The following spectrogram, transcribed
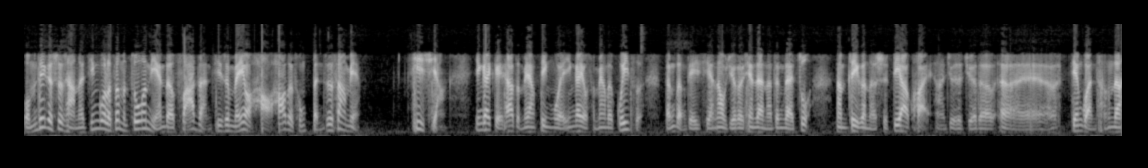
我们这个市场呢经过了这么多年的发展，其实没有好好的从本质上面去想，应该给它怎么样定位，应该有什么样的规则等等这一些。那我觉得现在呢正在做，那么这个呢是第二块啊，就是觉得呃监管层呢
